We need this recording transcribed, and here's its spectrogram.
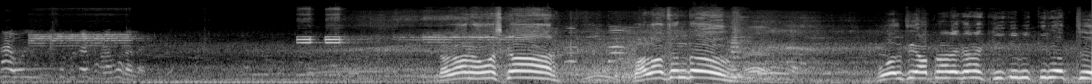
হ্যাঁ দাদা নমস্কার। ভালো আছেন তো? হ্যাঁ। বলছি আপনার এখানে কি কি বিক্রি হচ্ছে?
